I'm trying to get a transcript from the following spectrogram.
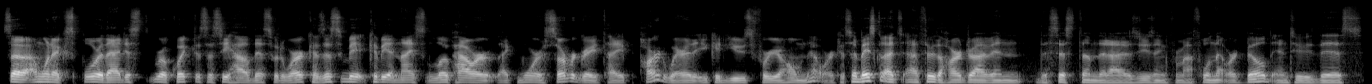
So I'm going to explore that just real quick just to see how this would work because this could be, could be a nice low power, like more server grade type hardware that you could use for your home network. So basically, I, I threw the hard drive in the system that I was using for my full network build into this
